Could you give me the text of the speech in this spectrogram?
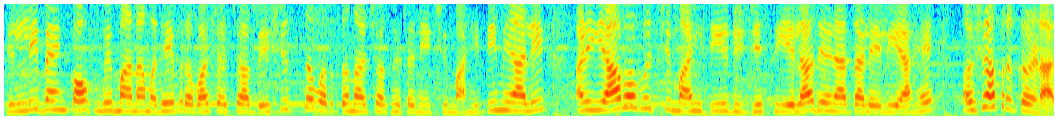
दिल्ली बँकॉक विमानामध्ये प्रवाशाच्या बेशिस्त वर्तनाच्या घटनेची माहिती मिळाली आणि याबाबतची माहिती डीजीसीएला देण्यात आलेली आहे. अशा प्रकरणात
